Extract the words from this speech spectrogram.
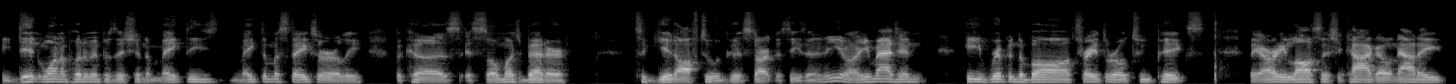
He didn't want to put him in position to make these make the mistakes early because it's so much better to get off to a good start this season. And you know, you imagine he ripping the ball, Trey throw two picks. They already lost in Chicago. Now they,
